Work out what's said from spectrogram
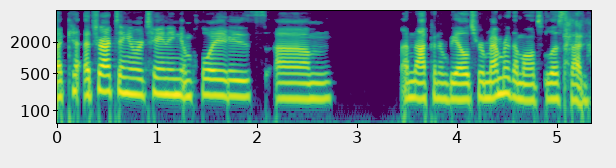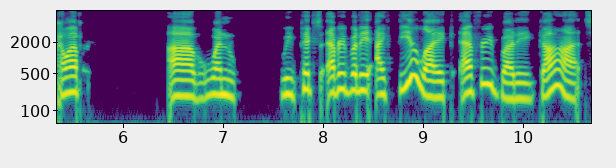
ac- attracting and retaining employees. Um, I'm not going to be able to remember them all to list that. However, uh, when we picked everybody, I feel like everybody got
